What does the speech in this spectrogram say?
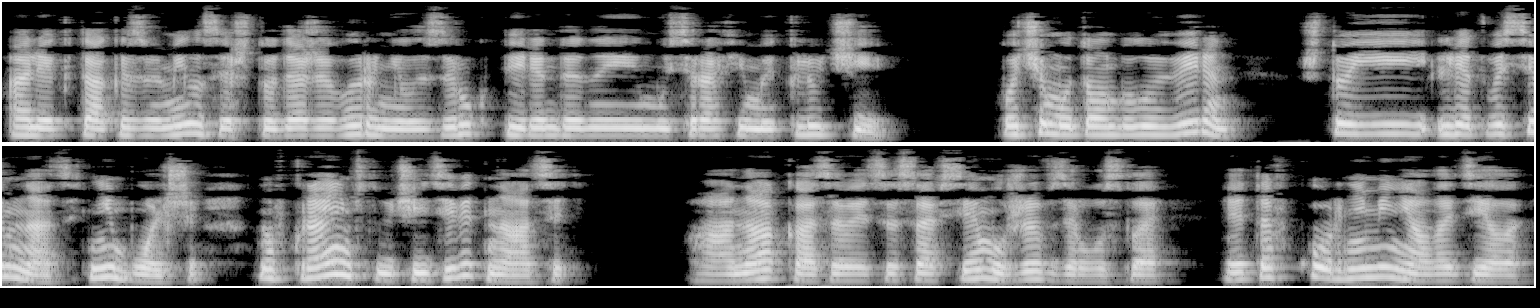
Олег так изумился, что даже выронил из рук переданные ему Серафимой ключи. Почему-то он был уверен, что ей лет восемнадцать, не больше, но в крайнем случае девятнадцать. А она, оказывается, совсем уже взрослая. Это в корне меняло дело.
